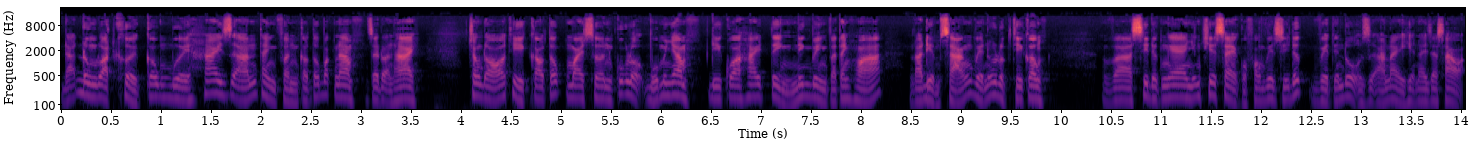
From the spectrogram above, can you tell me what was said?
đã đồng loạt khởi công 12 dự án thành phần cao tốc Bắc Nam giai đoạn 2 trong đó thì cao tốc Mai Sơn quốc lộ 45 đi qua hai tỉnh Ninh Bình và Thanh Hóa là điểm sáng về nỗ lực thi công. Và xin được nghe những chia sẻ của phóng viên Sĩ Đức về tiến độ dự án này hiện nay ra sao ạ?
